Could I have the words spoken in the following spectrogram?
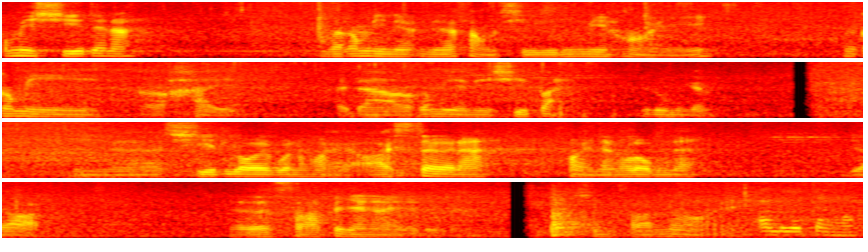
ก็มีชีสด้วยนะ แล้วก็มีเนื้อเนื้อสองชิ้น มีหอย แล้วก็มีเอ่อไข่ไข่ดาวแล้วก็มีอันนี้ชีสป่ะไม่รู้เหมือนกันนี่นะชีสโรยบนหอยออสเตอร์นะ หอยนางรมนะยอดแล้วซอสเป็นยังไงเดี๋ยวดูกันชิมซอสหน่อยเอาเรือจังวะ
